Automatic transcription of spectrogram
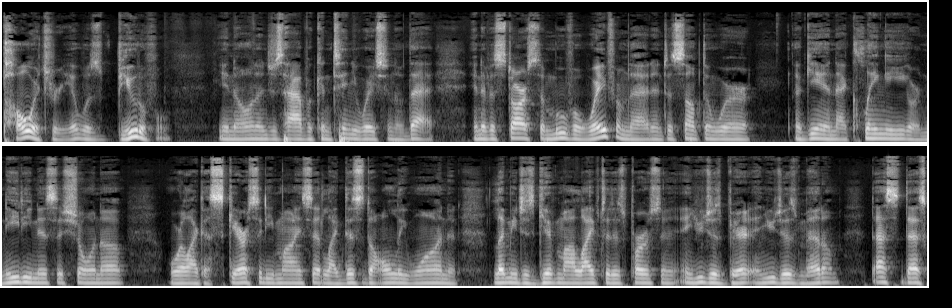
poetry. It was beautiful, you know, and then just have a continuation of that. And if it starts to move away from that into something where, again, that clingy or neediness is showing up, or like a scarcity mindset, like this is the only one, and let me just give my life to this person, and you just bear and you just met them, that's that's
